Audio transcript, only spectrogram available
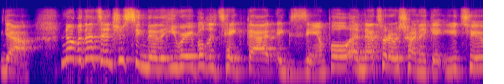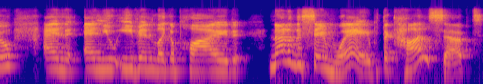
Yeah. No, but that's interesting though that you were able to take that example and that's what I was trying to get you to and and you even like applied not in the same way, but the concept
